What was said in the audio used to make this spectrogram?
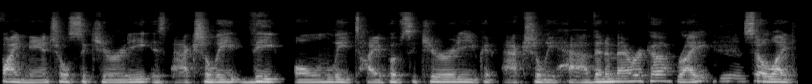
financial security is actually the only type of security you can actually have in america right? Yeah. so like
